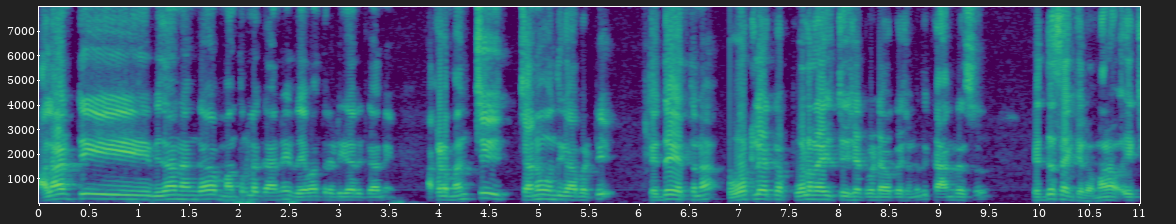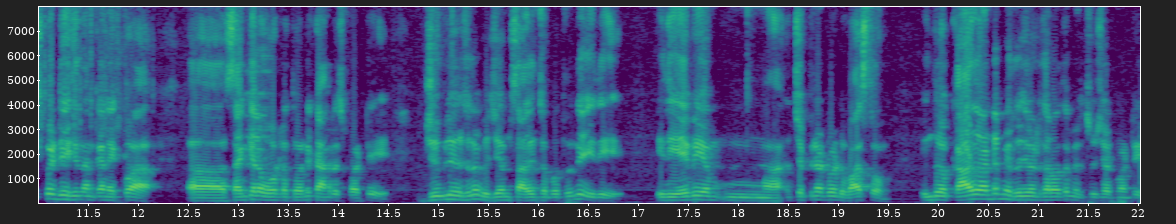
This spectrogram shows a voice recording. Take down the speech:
అలాంటి విధానంగా మంత్రులకు కానీ రేవంత్ రెడ్డి గారికి కానీ అక్కడ మంచి చనువు ఉంది కాబట్టి పెద్ద ఎత్తున ఓట్ల యొక్క పోలరైజ్ చేసేటువంటి అవకాశం ఉంది కాంగ్రెస్ పెద్ద సంఖ్యలో. మనం ఎక్స్పెక్ట్ చేసిన దానికన్నా ఎక్కువ సంఖ్యల సంఖ్యలో ఓట్లతోని కాంగ్రెస్ పార్టీ జూబ్లీస్లో విజయం సాధించబోతుంది. ఇది ఇది ఏవిఎం చెప్పినటువంటి వాస్తవం. ఇందులో కాదు అంటే మీరు రిజల్ట్ తర్వాత మీరు చూసేటువంటి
